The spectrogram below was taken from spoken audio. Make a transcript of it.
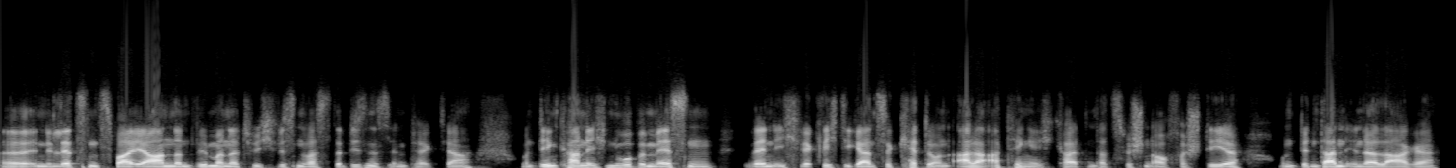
äh, in den letzten zwei Jahren. Dann will man natürlich wissen, was der Business Impact, ja. Und den kann ich nur bemessen, wenn ich wirklich die ganze Kette und alle Abhängigkeiten dazwischen auch verstehe und bin dann in der Lage,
